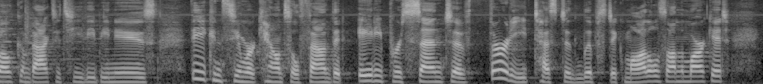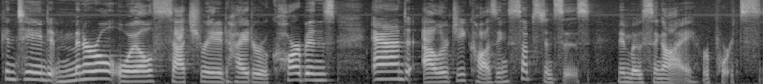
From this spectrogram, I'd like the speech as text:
Welcome back to TVB News. The Consumer Council found that 80% of 30 tested lipstick models on the market contained mineral oil saturated hydrocarbons and allergy causing substances. Mimosing Ai reports.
